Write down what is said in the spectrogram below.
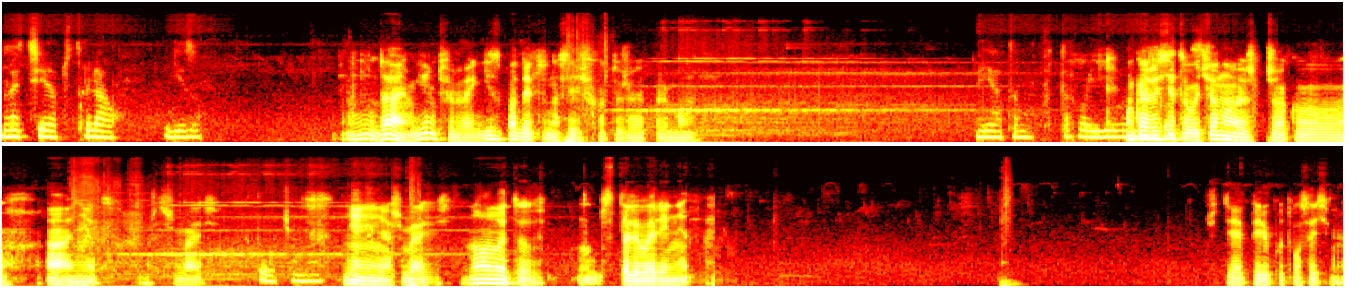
Найти обстрелял Гизу. Ну да, где-нибудь выбирай. Гиз падает на следующий ход уже по-любому. Я там второй его Он, кажется, этого ученого сжег у... А, нет. Может, ошибаюсь. Кто ученый? Не-не-не, ошибаюсь. Ну, это сталеварение. Что-то я перепутал с этими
